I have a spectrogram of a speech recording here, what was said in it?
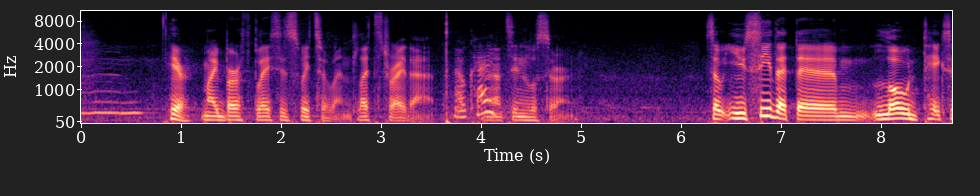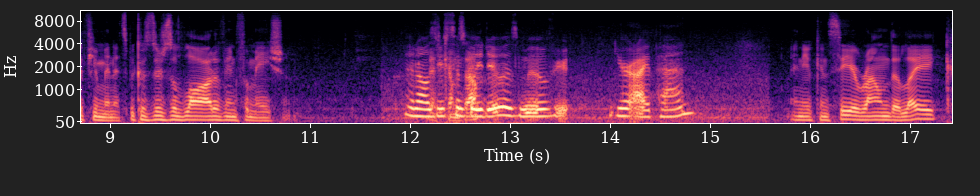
Um, Here, my birthplace is Switzerland. Let's try that. Okay. That's in Lucerne. So you see that the um, load takes a few minutes because there's a lot of information. And all you simply up. do is move your, your iPad and you can see around the lake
